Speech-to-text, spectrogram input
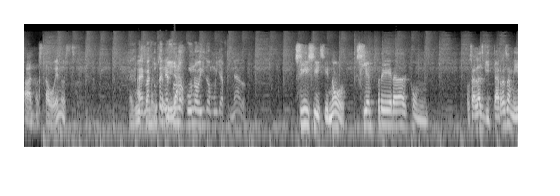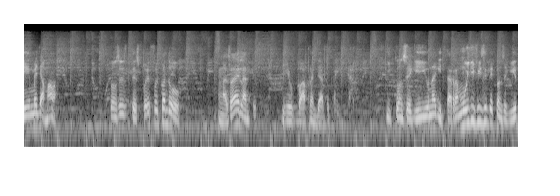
Ah, no está bueno esto. Además, tú tenías un oído muy afinado. Sí, sí, sí, no. Siempre era con. O sea, las guitarras a mí me llamaban. Entonces, después fue cuando, más adelante, dije, voy a aprender a tocar guitarra. Y conseguí una guitarra muy difícil de conseguir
